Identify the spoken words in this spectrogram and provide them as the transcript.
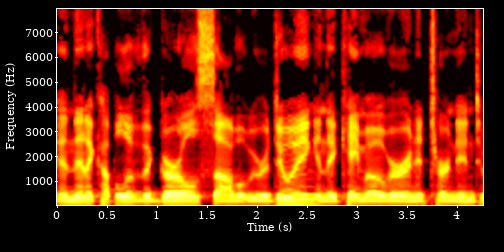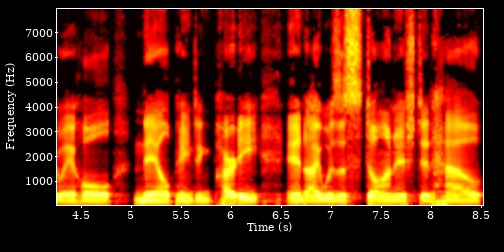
And then a couple of the girls saw what we were doing and they came over and it turned into a whole nail painting party. And I was astonished at how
